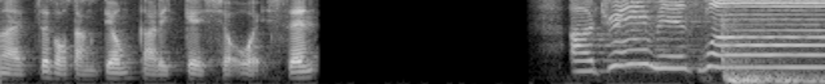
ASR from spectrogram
来节目当中，甲你继续话声。Our dream is one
